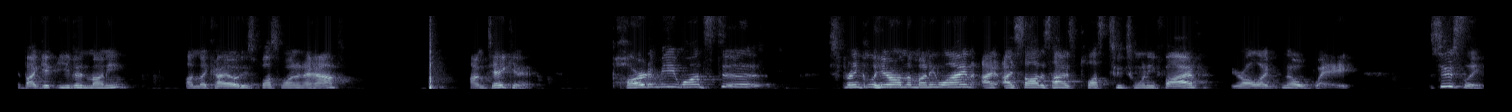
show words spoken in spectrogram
If I get even money on the Coyotes plus one and a half, I'm taking it. Part of me wants to sprinkle here on the money line. I, I saw it as high as plus 225. You're all like, no way. Seriously,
